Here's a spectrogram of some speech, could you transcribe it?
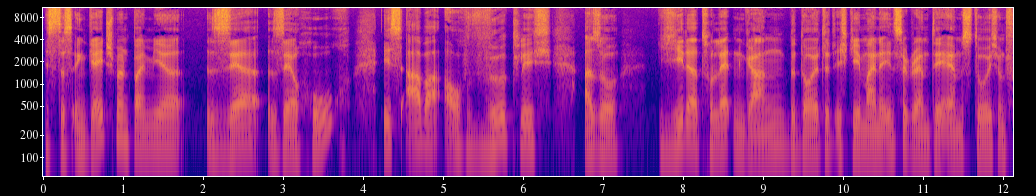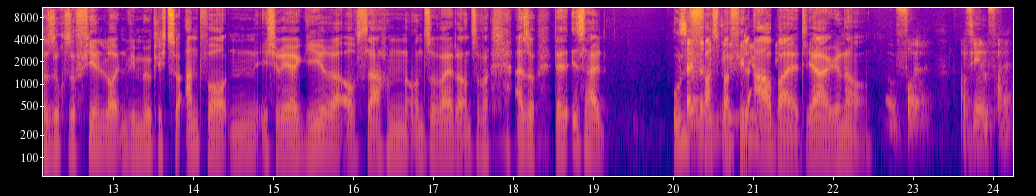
ist das Engagement bei mir sehr, sehr hoch, ist aber auch wirklich, also jeder Toilettengang bedeutet, ich gehe meine Instagram-DMs durch und versuche so vielen Leuten wie möglich zu antworten. Ich reagiere auf Sachen und so weiter und so fort. Also, das ist halt unfassbar ist halt viel Arbeit. Ja, genau. Voll, auf jeden Fall.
